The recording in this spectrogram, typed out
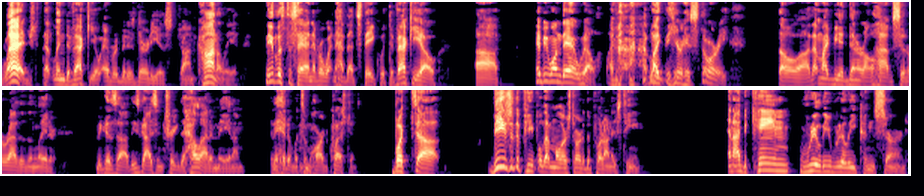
alleged that Lin DeVecchio every bit as dirty as John Connolly. Needless to say, I never went and had that steak with DeVecchio. Uh, Maybe one day I will. I'd like to hear his story. So uh, that might be a dinner I'll have sooner rather than later because uh, these guys intrigue the hell out of me and I'm going to hit them with some hard questions. But uh, these are the people that Mueller started to put on his team. And I became really, really concerned.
